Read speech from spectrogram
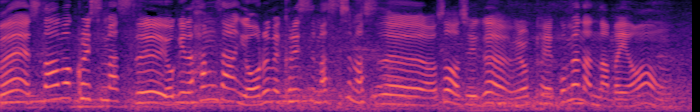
왜? 서머 크리스마스. 여기는 항상 여름에 크리스마스, 크리스마스여서 지금 이렇게 꾸며놨나봐요.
